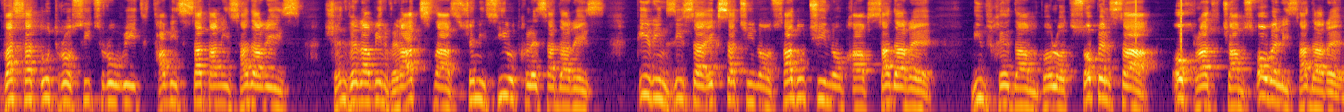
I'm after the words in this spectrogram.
ვასად უთრო სიცრუვით თავის სატანის ადარის შენ ვერავინ ვერ აცნას შენი სიუთხლე სად არის პირი მზისა ექსაჩინო სადუჩინო ყავს სადარე მიმხედამ ბოლოთ სოფელსა ოხრად ჩამს ყოველი სადარე.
